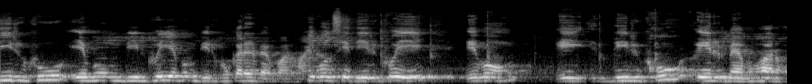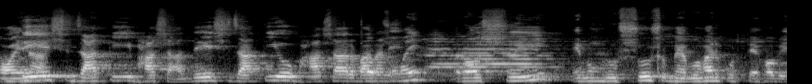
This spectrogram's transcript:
দীর্ঘ এবং দীর্ঘই এবং দীর্ঘকারের ব্যবহার হয়। কি বলছি? দীর্ঘই এবং এই দীর্ঘ এর ব্যবহার হয় দেশ জাতি ভাষা। দেশ জাতীয় ভাষার বানানে রস্যই এবং রস্যুস ব্যবহার করতে হবে।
